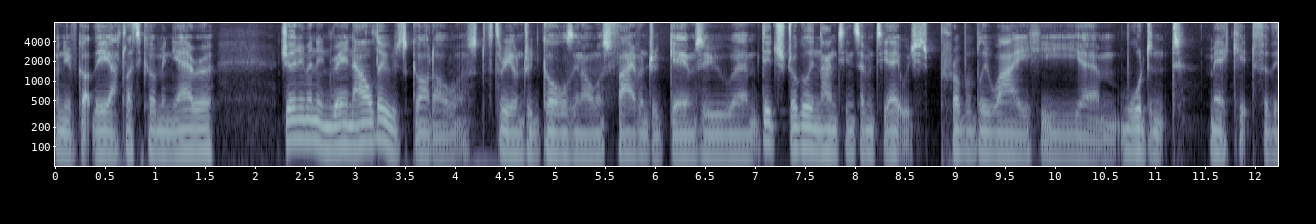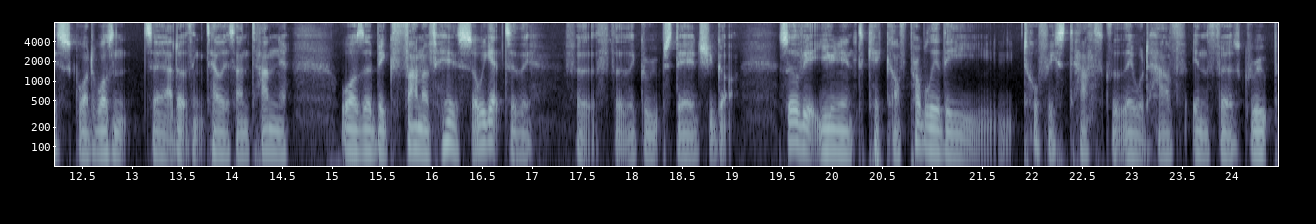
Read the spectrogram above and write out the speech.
And you've got the Atletico Mineiro journeyman in Reinaldo, who's got almost 300 goals in almost 500 games, who um, did struggle in 1978, which is probably why he um, wouldn't make it for this squad. wasn't uh, I don't think Tele Santana was a big fan of his. So we get to the for, for the group stage. You got Soviet Union to kick off, probably the toughest task that they would have in the first group.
